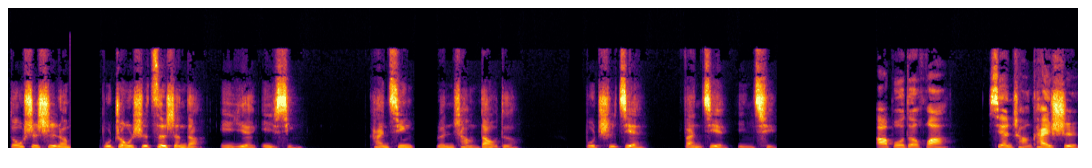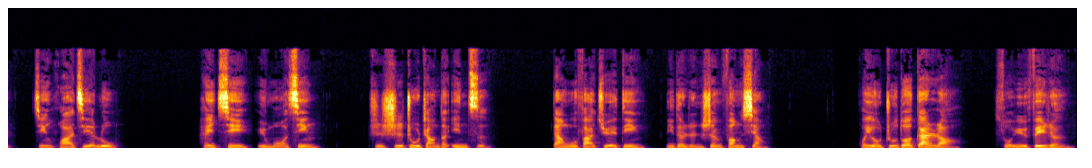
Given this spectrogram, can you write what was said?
都是世人。不重视自身的一言一行，看清伦常道德，不持戒，犯戒引起。阿伯的话，现场开示精华揭露：黑气与魔性只是助长的因子，但无法决定你的人生方向，会有诸多干扰，所遇非人。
